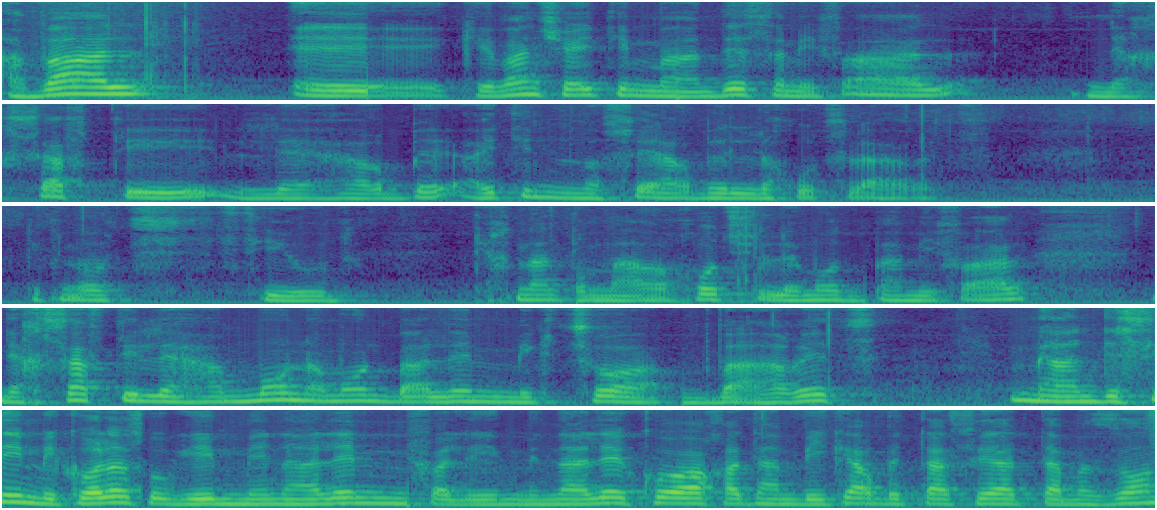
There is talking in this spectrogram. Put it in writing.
אבל אה, כיוון שהייתי מהנדס המפעל, נחשפתי להרבה, הייתי נוסע הרבה לחוץ לארץ, לקנות ציוד. תכננתי מערכות שלמות במפעל. נחשפתי להמון המון בעלי מקצוע בארץ, מהנדסים מכל הסוגים, מנהלי מפעלים, מנהלי כוח אדם, בעיקר בתעשיית המזון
